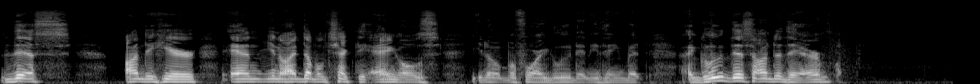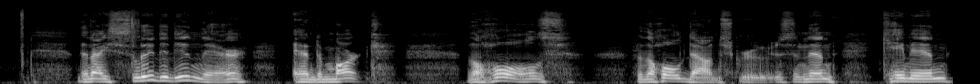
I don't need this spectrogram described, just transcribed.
this onto here. And, you know, I double checked the angles, you know, before I glued anything, but I glued this onto there. Then I slid it in there and marked the holes for the hold down screws and then came in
